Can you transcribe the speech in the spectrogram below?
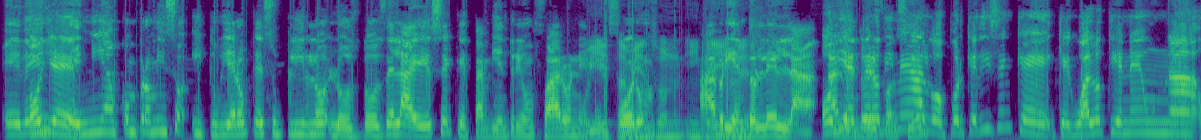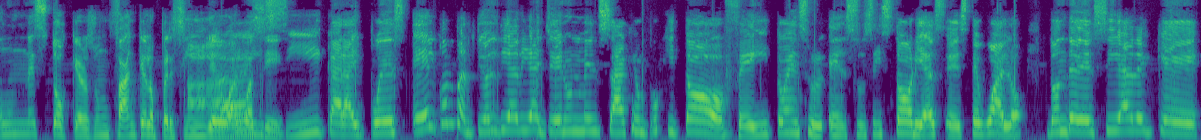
Eden Oye. tenía un compromiso y tuvieron que suplirlo los dos de la S que también triunfaron en Oye, el foro abriéndole la Oye, abriéndole pero dime concierto. algo, porque dicen que, que Gualo tiene una, un stalker, un fan que lo persigue o algo así. Sí, caray, pues él compartió el día de ayer un mensaje un poquito feito en, su, en sus historias, este Walo, donde decía de que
